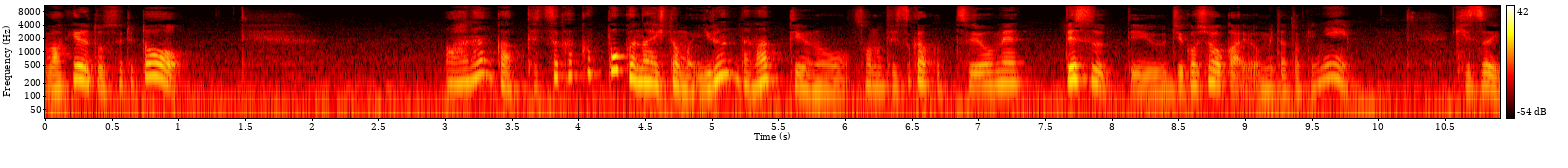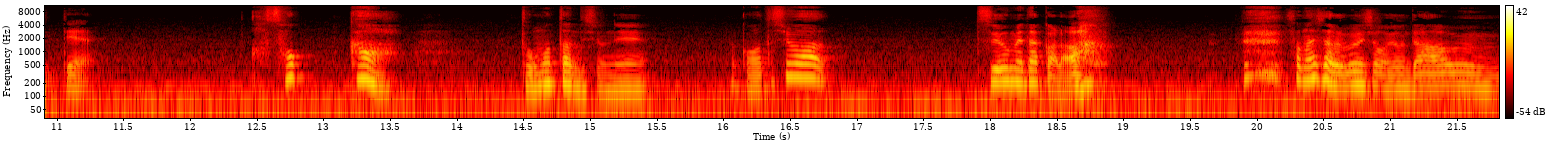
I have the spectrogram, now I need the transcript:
分けるとするとあなんか哲学っぽくない人もいるんだなっていうのをその哲学強めですっていう自己紹介を見た時に気づいてあそっかと思ったんですよね。なんか私は強めだから その人の文章を読んでああうん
